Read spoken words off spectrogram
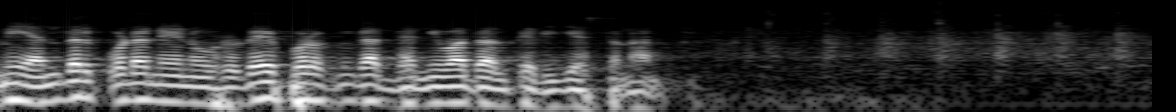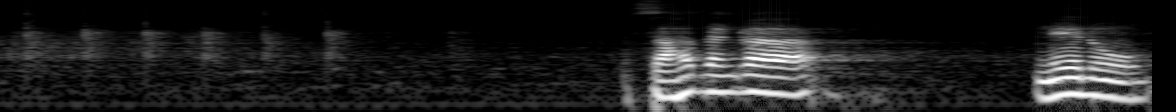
మీ అందరు కూడా నేను హృదయపూర్వకంగా ధన్యవాదాలు తెలియజేస్తున్నాను. సహజంగా నేను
